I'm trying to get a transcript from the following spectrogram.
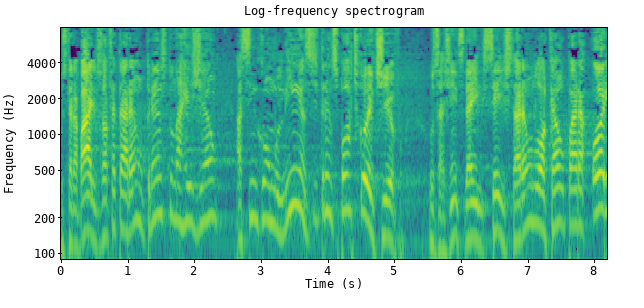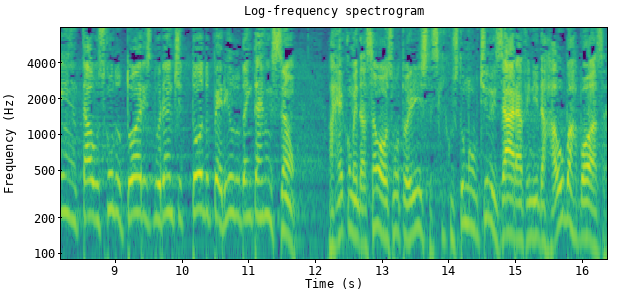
Os trabalhos afetarão o trânsito na região, assim como linhas de transporte coletivo. Os agentes da MC estarão no local para orientar os condutores durante todo o período da intervenção. A recomendação aos motoristas que costumam utilizar a Avenida Raul Barbosa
